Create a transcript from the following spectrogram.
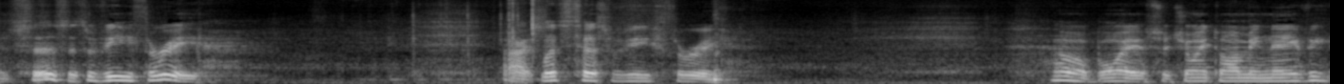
It says it's a V3. Alright, let's test V3. Oh boy, it's a Joint Army-Navy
